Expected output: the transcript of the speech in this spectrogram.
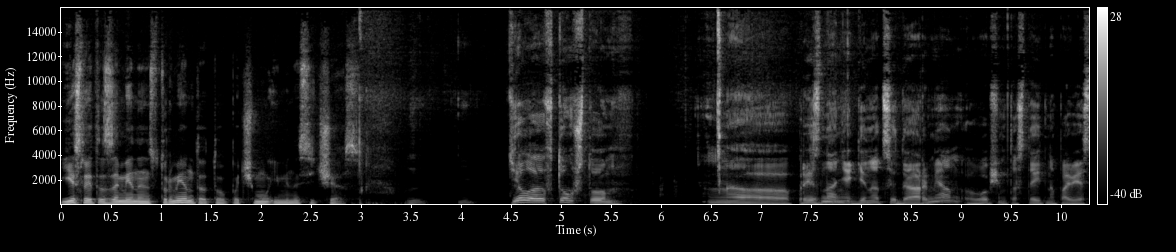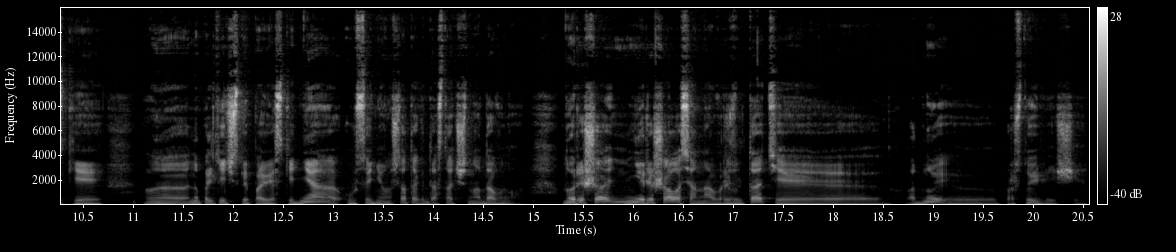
Если это замена инструмента, то почему именно сейчас? Дело в том, что Э, признание геноцида армян, в общем-то, стоит на повестке, э, на политической повестке дня у Соединенных Штатов достаточно давно. Но реша... не решалась она в результате одной э, простой вещи.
